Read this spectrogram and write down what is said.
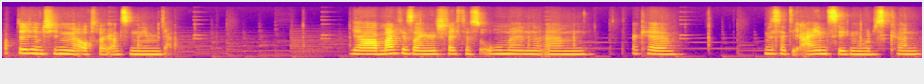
Habt ihr euch entschieden, den Auftrag anzunehmen? Ja. Ja, manche sagen ein schlechtes Omen. Ähm, okay. ihr seid die einzigen, wo das können.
